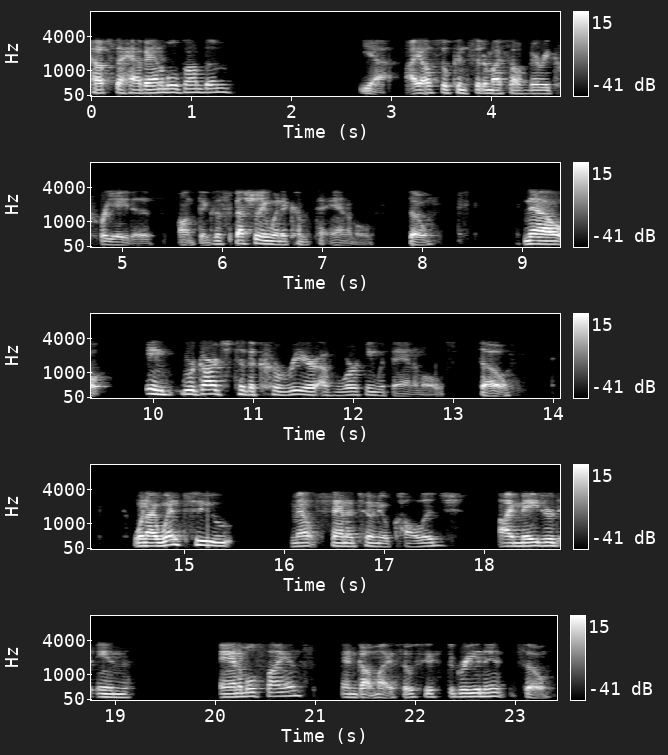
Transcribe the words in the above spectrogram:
cups that have animals on them. Yeah, I also consider myself very creative on things, especially when it comes to animals. So now in regards to the career of working with animals. So when I went to Mount San Antonio College, I majored in animal science and got my associate's degree in it. So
